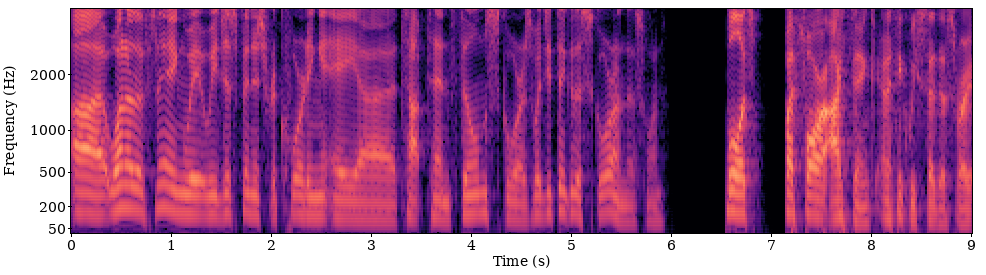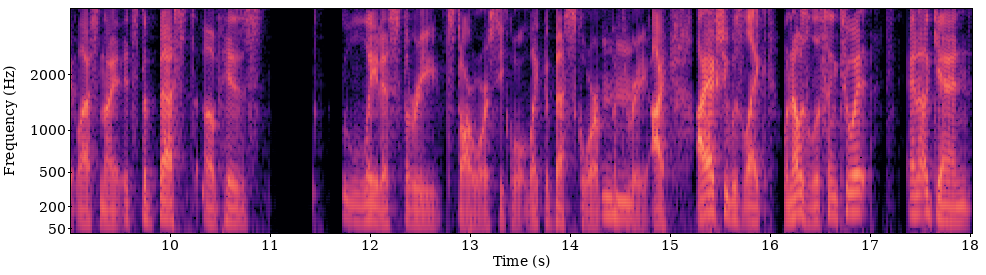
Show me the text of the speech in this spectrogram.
uh, one other thing, we we just finished recording a uh, top ten film scores. What'd you think of the score on this one? Well, it's by far, I think, and I think we said this right last night. It's the best of his latest three Star Wars sequel, like the best score of the Mhm. three. I I actually was like when I was listening to it, and again,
